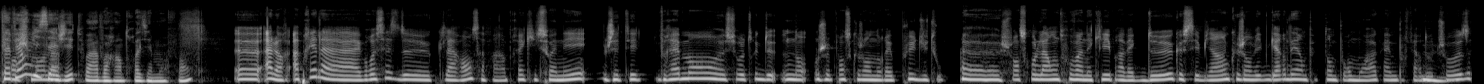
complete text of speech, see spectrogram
T'avais envisagé, toi, avoir un troisième enfant? Euh, alors, après la grossesse de Clarence, enfin après qu'il soit né, j'étais vraiment euh, sur le truc de non, je pense que j'en aurais plus du tout. Euh, je pense qu'on là, on trouve un équilibre avec deux, que c'est bien, que j'ai envie de garder un peu de temps pour moi, quand même, pour faire d'autres Mhm. choses,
